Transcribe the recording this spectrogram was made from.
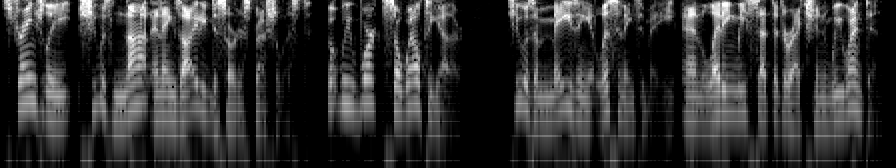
Strangely, she was not an anxiety disorder specialist, but we worked so well together. She was amazing at listening to me and letting me set the direction we went in.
